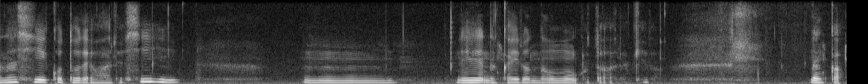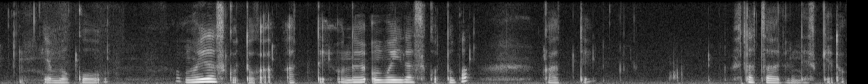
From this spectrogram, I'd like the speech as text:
悲しいことではあるしうん。ねなんかいろんな思うことあるけど。なんかでもこう思い出すことがあって思い出す言葉があって2つあるんですけど。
